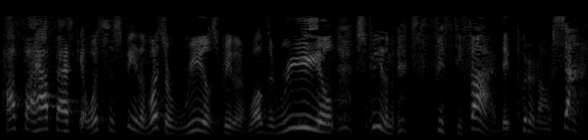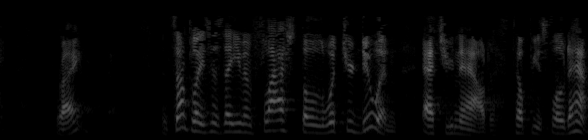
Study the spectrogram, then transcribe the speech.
how, how fast can, what's the speed limit? What's a real speed limit? Well, the real speed limit is 55. They put it on a sign, right? In some places, they even flash the, what you're doing at you now to help you slow down.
